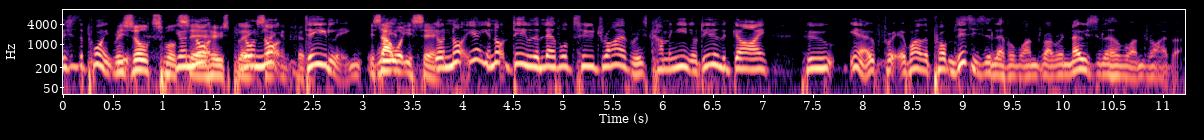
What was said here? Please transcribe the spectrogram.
This is the point. Results will you're say not, who's playing you're not second fiddle. dealing. Is that with- what you're saying? You're not. Yeah, you're not dealing with a level two driver who's coming in. You're dealing with a guy who, you know, for one of the problems is he's a level one driver and knows he's a level one driver.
